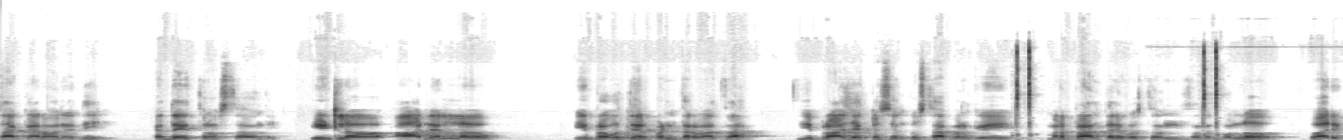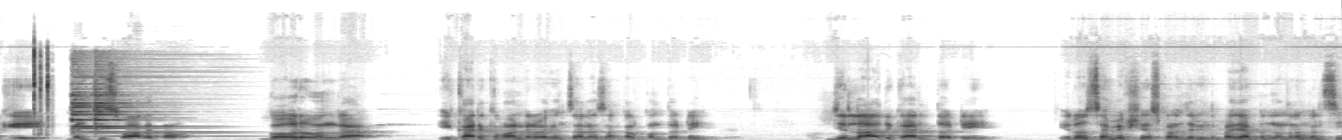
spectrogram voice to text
సహకారం అనేది పెద్ద ఎత్తున వస్తూ ఉంది. వీటిలో ఆరు నెలల్లో ఈ ప్రభుత్వం ఏర్పడిన తర్వాత ఈ ప్రాజెక్టు శంకుస్థాపనకి మన ప్రాంతానికి వస్తున్న సందర్భంలో వారికి మంచి స్వాగతం గౌరవంగా ఈ కార్యక్రమాన్ని నిర్వహించాలనే సంకల్పంతో జిల్లా అధికారులతోటి ఈరోజు సమీక్ష చేసుకోవడం జరిగింది. ప్రజాప్రతినిధులందరం కలిసి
